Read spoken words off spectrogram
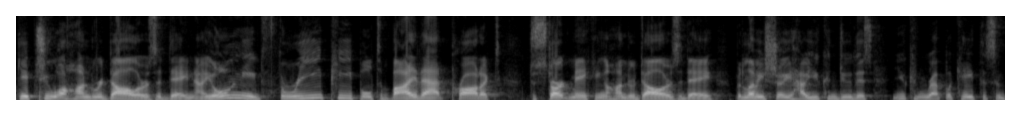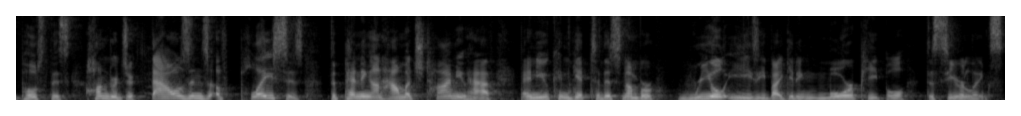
get you $100 a day. Now you only need three people to buy that product to start making $100 a day. But let me show you how you can do this. You can replicate this and post this hundreds or thousands of places depending on how much time you have. And you can get to this number real easy by getting more people to see your links.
